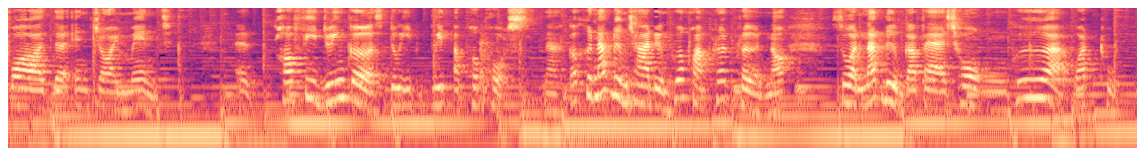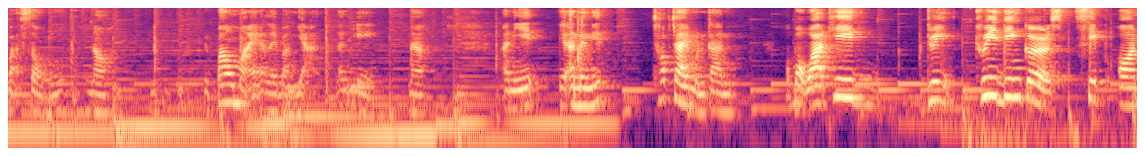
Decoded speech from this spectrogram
for the enjoyment coffee drinkers do it with a purpose นะก็คือนักดื่มชาดื่มเพื่อความเพลิดเพลินเนาะส่วนนักดื่มกาแฟชงเพื่อวัตถุประสงค์เนาะหรือเป้าหมายอะไรบางอย่างนั่นเองนะอันนี้อันนึงนี่ชอบใจเหมือนกันเขาบอกว่าที่ drink three drinkers sip on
